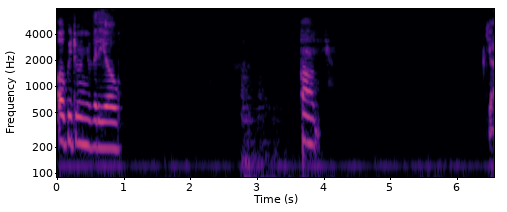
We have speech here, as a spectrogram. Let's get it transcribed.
I'll be doing a video. Um, yeah.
